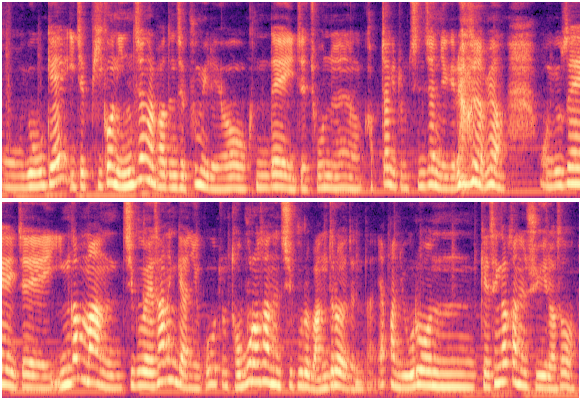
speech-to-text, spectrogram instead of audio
어, 요게 이제 비건 인증을 받은 제품이래요. 근데 이제 저는 갑자기 좀 진지한 얘기를 해보자면 어, 요새 이제 인간만 지구에 사는 게 아니고 좀 더불어 사는 지구를 만들어야 된다. 약간 요렇게 생각하는 주의라서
